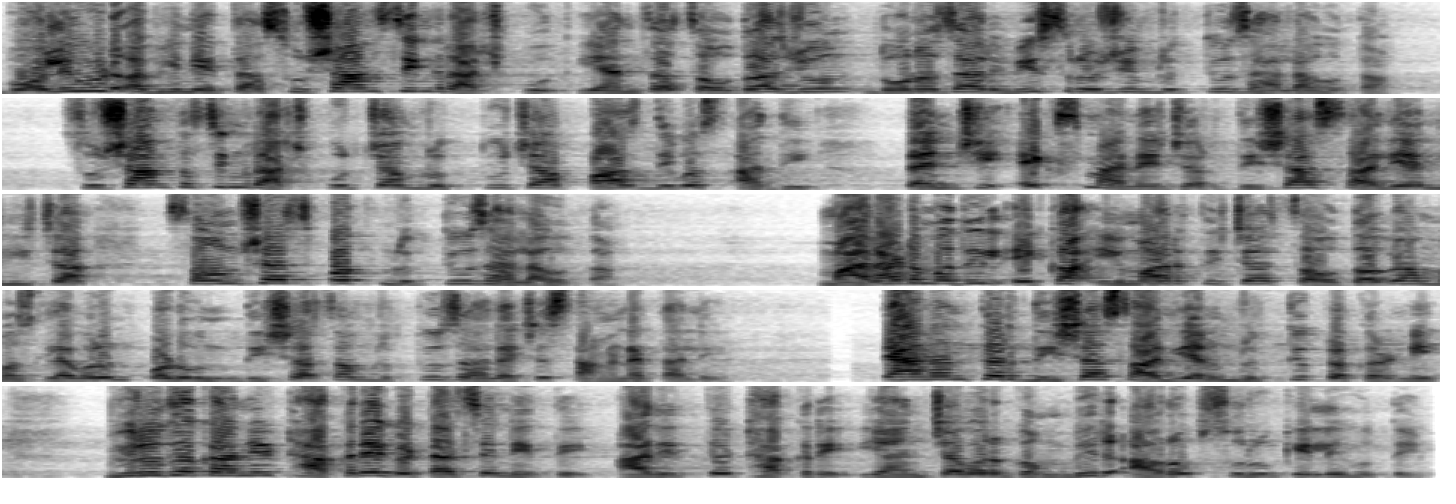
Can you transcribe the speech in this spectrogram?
बॉलिवूड अभिनेता सुशांत सिंग राजपूत यांचा चौदा जून दोन हजार वीस रोजी मृत्यू झाला होता. सुशांत सिंग राजपूतच्या मृत्यूच्या पाच दिवस आधी त्यांची एक्स मॅनेजर दिशा सालियन हिचा संशयास्पद मृत्यू झाला होता. मालाडमधील एका इमारतीच्या चौदाव्या मजल्यावरून पडून दिशाचा मृत्यू झाल्याचे सांगण्यात आले. त्यानंतर दिशा सालियन मृत्यू प्रकरणी विरोधकांनी ठाकरे गटाचे नेते आदित्य ठाकरे यांच्यावर गंभीर आरोप सुरू केले होते.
